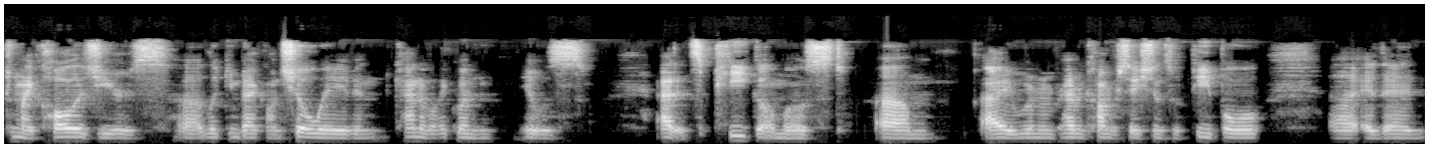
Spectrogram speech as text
through my college years, uh, looking back on Chillwave and kind of like when it was at its peak almost, um, I remember having conversations with people. Uh, and then,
